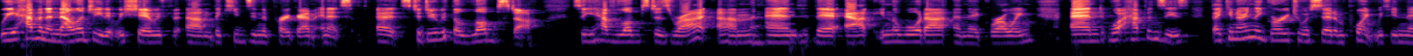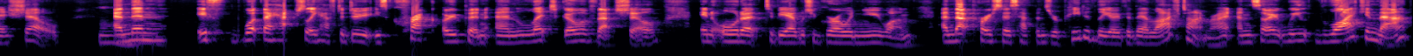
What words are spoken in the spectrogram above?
we have an analogy that we share with um, the kids in the program, and it's, uh, it's to do with the lobster. So you have lobsters, right? Um, and they're out in the water and they're growing. And what happens is they can only grow to a certain point within their shell. Mm. And then if what they actually have to do is crack open and let go of that shell in order to be able to grow a new one. And that process happens repeatedly over their lifetime, right? And so we liken that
